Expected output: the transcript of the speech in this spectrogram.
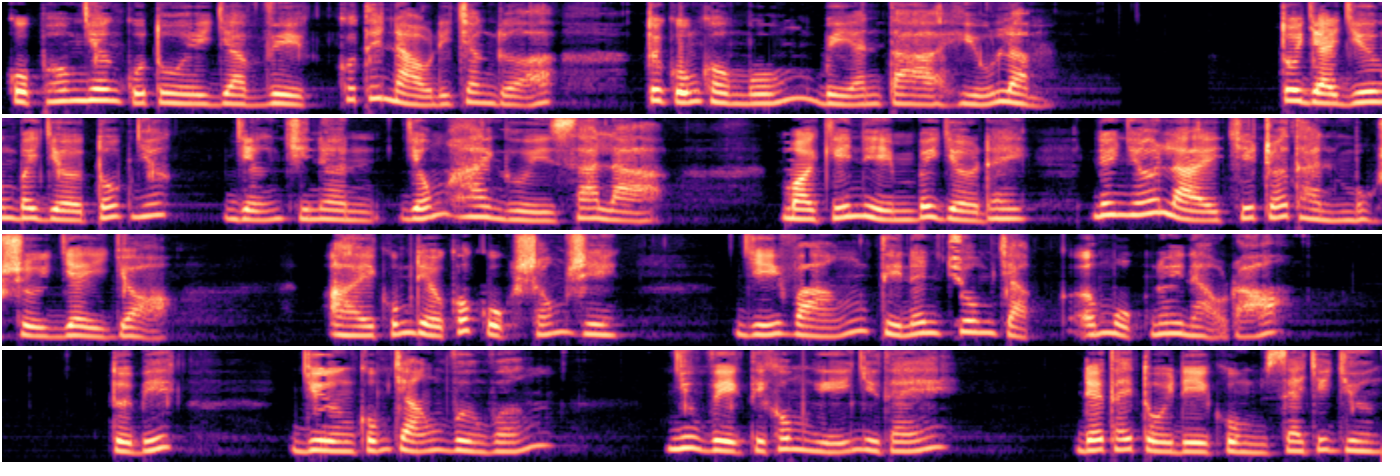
Cuộc hôn nhân của tôi và việc có thế nào đi chăng nữa, Tôi cũng không muốn bị anh ta hiểu lầm. Tôi và Dương bây giờ tốt nhất, Vẫn chỉ nên giống hai người xa lạ. Mọi kỷ niệm bây giờ đây, Nếu nhớ lại chỉ trở thành một sự dày dọ Ai cũng đều có cuộc sống riêng. Dĩ vãng thì nên chôn chặt Ở một nơi nào đó. Tôi biết, Dương cũng chẳng vương vấn, Nhưng việc thì không nghĩ như thế. Để thấy tôi đi cùng xe với Dương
